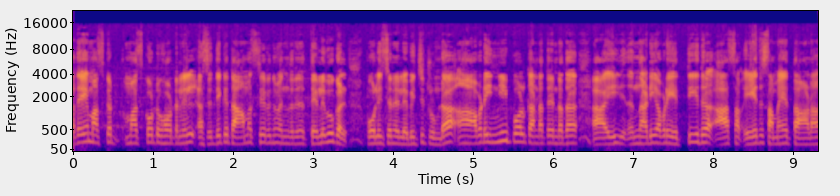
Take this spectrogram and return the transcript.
അതേ മസ്കട്ട് മസ്കോട്ട് ഹോട്ടലിൽ സിദ്ദിഖ് താമസിച്ചിരുന്നു എന്നതിന് തെളിവുകൾ പോലീസിന് ലഭിച്ചിട്ടുണ്ട്. അവിടെ ഇനിയിപ്പോൾ കണ്ടെത്തേണ്ടത് ഈ നടി അവിടെ എത്തിയത് ആ ഏത് സമയത്താണ്?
